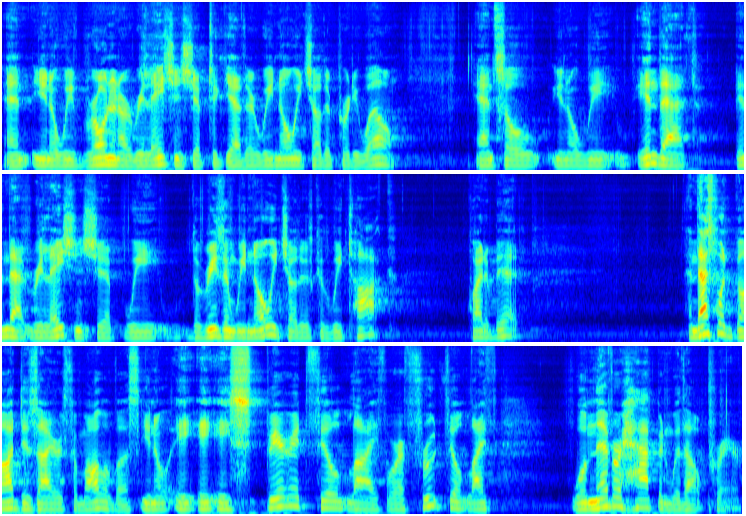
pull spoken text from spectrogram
and you know, we've grown in our relationship together. We know each other pretty well. And so, you know, we, in that, in that relationship, we, the reason we know each other is because we talk quite a bit. And that's what God desires from all of us. You know, a, a, a spirit filled life or a fruit filled life will never happen without prayer.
